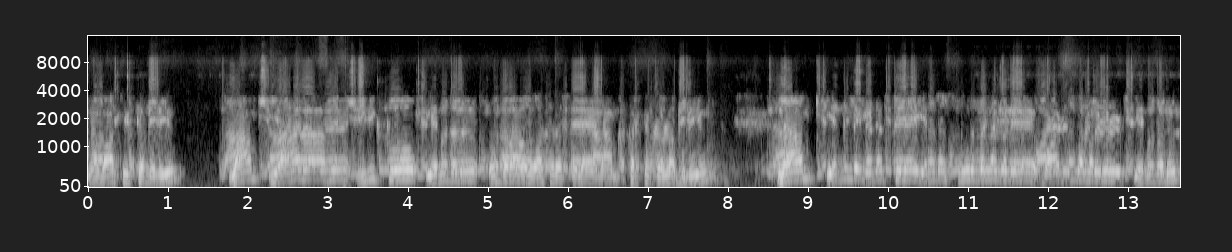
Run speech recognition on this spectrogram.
நான் வாசிக்க முடியும். நாம் யாராக இருக்கிறோம் என்பது ஒன்பதாவது வசனத்தில நாம் கற்றுக்கொள்ள முடியும். நாம் எந்த இடத்திலே எந்த சூழ்நிலைகளிலே வாழ்ந்தவர்கள் என்பதும்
